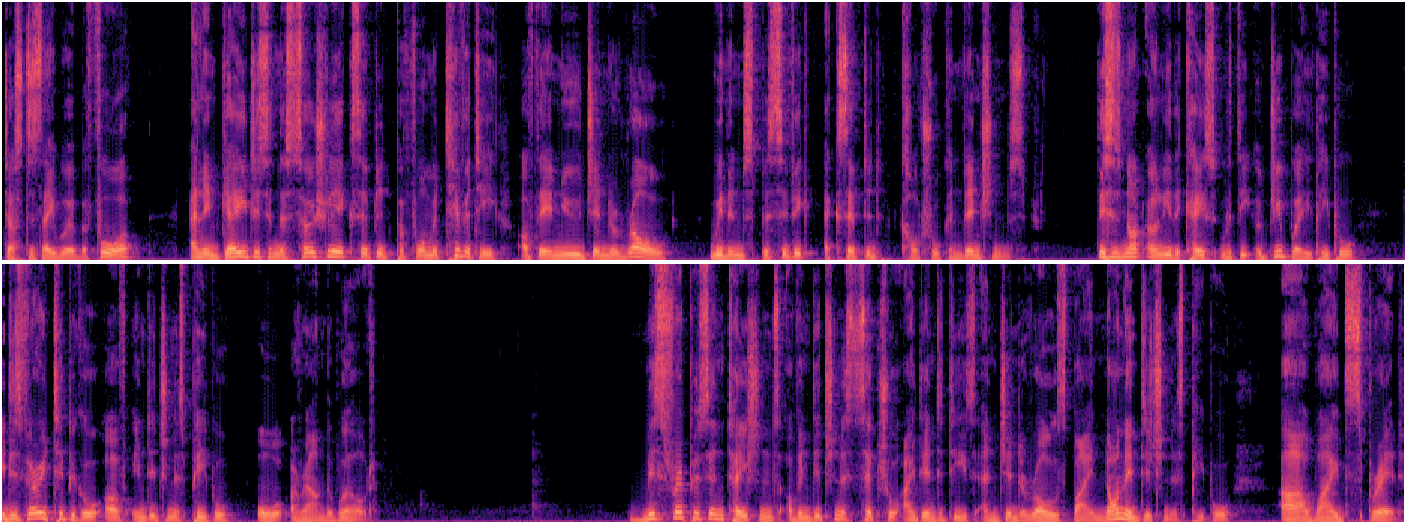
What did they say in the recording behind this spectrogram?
just as they were before, and engages in the socially accepted performativity of their new gender role within specific accepted cultural conventions. This is not only the case with the Ojibwe people, it is very typical of indigenous people all around the world. Misrepresentations of indigenous sexual identities and gender roles by non indigenous people are widespread.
